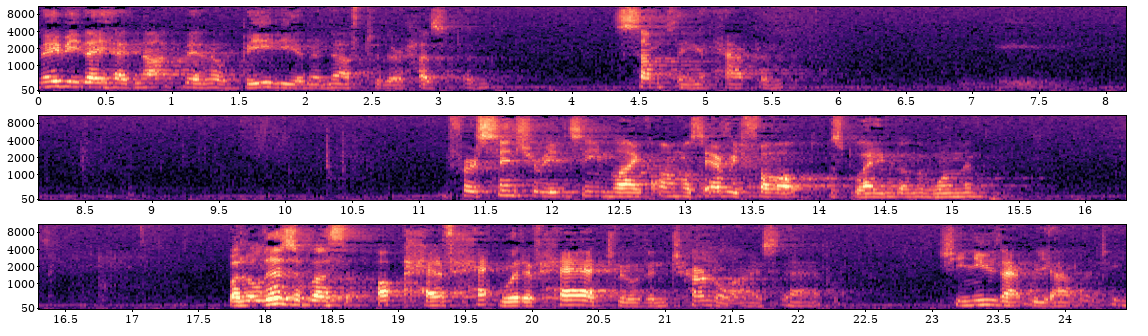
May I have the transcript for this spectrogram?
Maybe they had not been obedient enough to their husband. Something had happened. First century, it seemed like almost every fault was blamed on the woman. But Elizabeth uh, have, would have had to have internalized that. She knew that reality.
